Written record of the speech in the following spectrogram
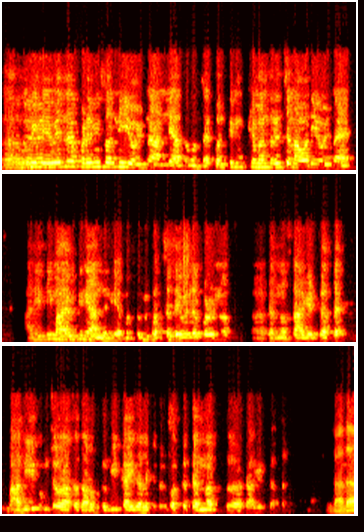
तुम्ही देवेंद्र फडणवीसांनी ही योजना आणली असं म्हणताय पण ती मुख्यमंत्र्यांच्या नावाने योजना आहे आणि ती महायुतीने आणलेली आहे. मग तुम्ही फक्त देवेंद्र फडणवीस त्यांनाच टार्गेट करताय. आधी तुमच्यावर असा आरोप होतो की काही झालं की तुम्ही फक्त त्यांनाच टार्गेट करताय. दादा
